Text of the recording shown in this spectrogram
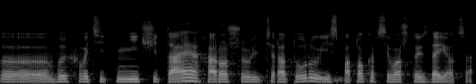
э, выхватить, не читая хорошую литературу из потока всего, что издается.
